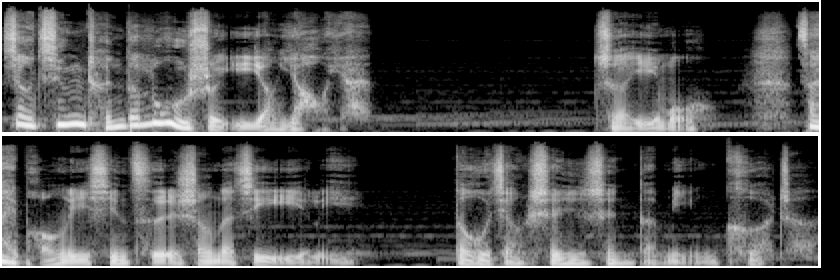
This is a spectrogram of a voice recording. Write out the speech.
像清晨的露水一样耀眼。这一幕，在彭立新此生的记忆里，都将深深的铭刻着。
